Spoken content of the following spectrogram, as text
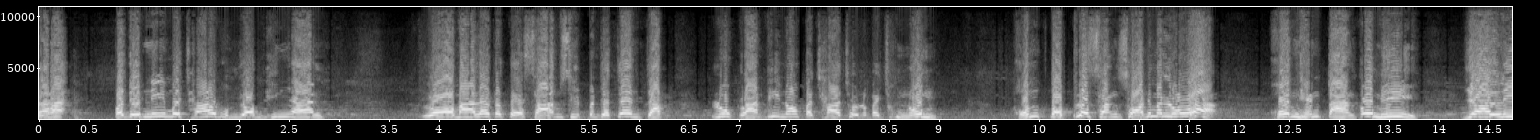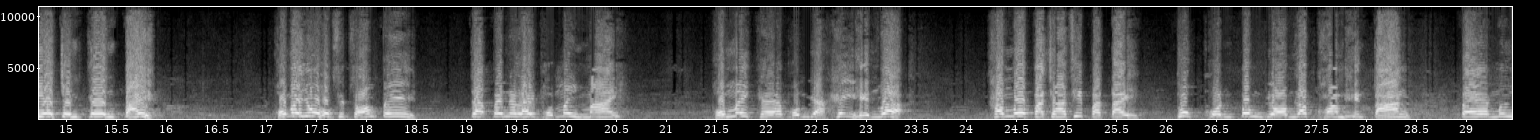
นะฮะประเด็นนี้เมื่อเช้าผมยอมทิ้งงาน รอมาแล้วตั้งแต่ 30 มันจะแจ้งจับลูกหลานพี่น้องประชาชนไปชุมนุม ผมตบเพื่อสั่งสอนให้มันรู้ว่า คนเห็นต่างก็มี อย่าเลียจนเกินไป ผมอายุ 62 ปี จะเป็นอะไรผมไม่มาย ผมไม่แคร์ผมอยากให้เห็นว่าคำว่าประชาธิปไตยทุกคนต้องยอมรับความเห็นต่าง แต่มึง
